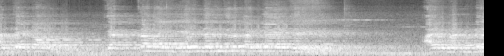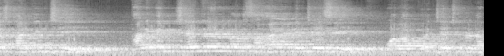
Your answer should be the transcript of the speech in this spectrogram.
అంతేకాదు ఎక్కడ ఏ దళితులకు అన్యాయం జరిగింది ఆయన వెంటనే స్పందించి తనకి చేతులైనటువంటి సహాయాన్ని చేసి వాళ్ళప్పుడు చేర్చుకునే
